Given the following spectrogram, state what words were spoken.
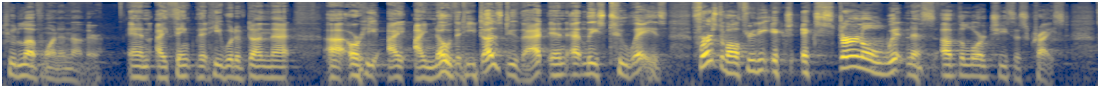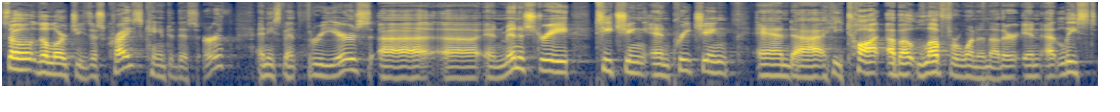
to love one another. And I think that he would have done that uh, or he, I, I know that he does do that in at least two ways. First of all, through the ex- external witness of the Lord Jesus Christ. So the Lord Jesus Christ came to this earth and he spent three years uh, uh, in ministry, teaching and preaching, and uh, he taught about love for one another in at least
